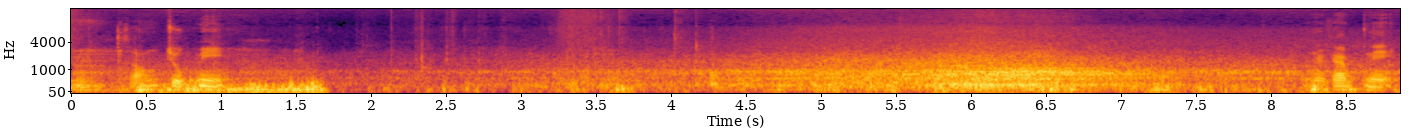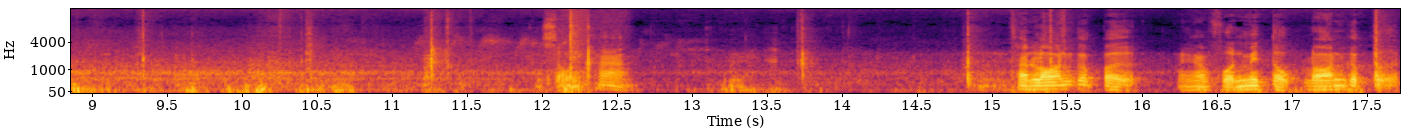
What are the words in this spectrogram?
อืมสอง จุกนี่นะครับนี่สองข้างถ้าร้อนก็เปิดนะครับ ฝนไม่ตกร้อนก็เปิด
